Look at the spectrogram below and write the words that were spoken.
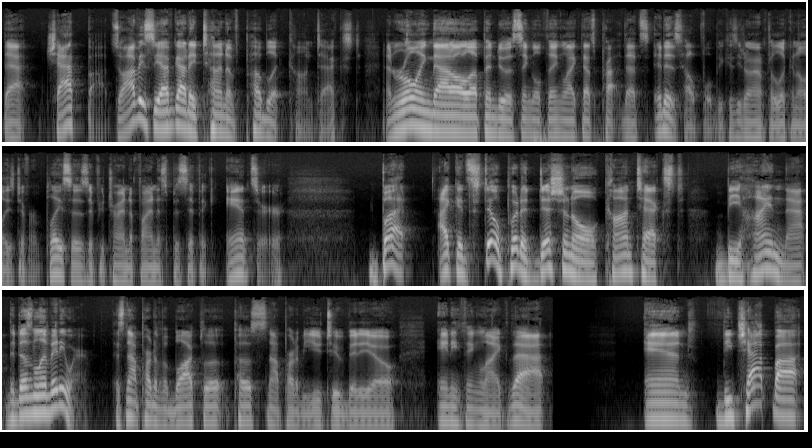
that chatbot. So obviously, I've got a ton of public context and rolling that all up into a single thing like that's pro- that's it is helpful because you don't have to look in all these different places if you're trying to find a specific answer but i could still put additional context behind that that doesn't live anywhere it's not part of a blog post it's not part of a youtube video anything like that. And the chatbot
